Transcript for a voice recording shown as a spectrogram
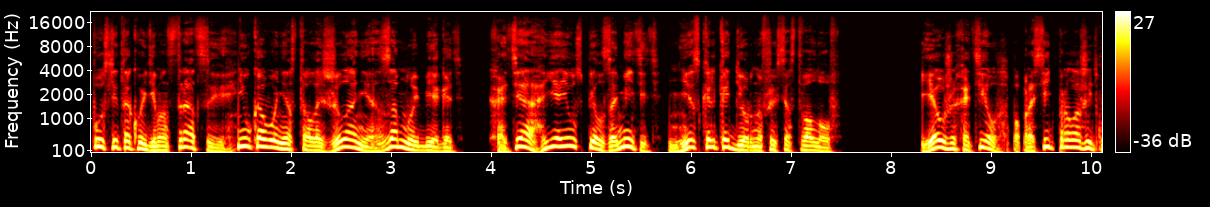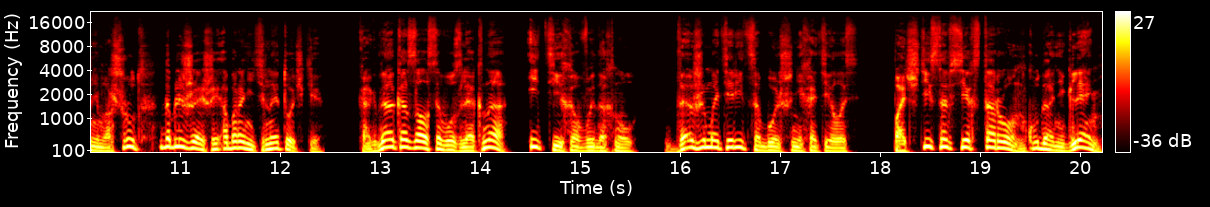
После такой демонстрации ни у кого не осталось желания за мной бегать, хотя я и успел заметить несколько дернувшихся стволов. Я уже хотел попросить проложить мне маршрут до ближайшей оборонительной точки, когда оказался возле окна и тихо выдохнул. Даже материться больше не хотелось. Почти со всех сторон, куда ни глянь,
